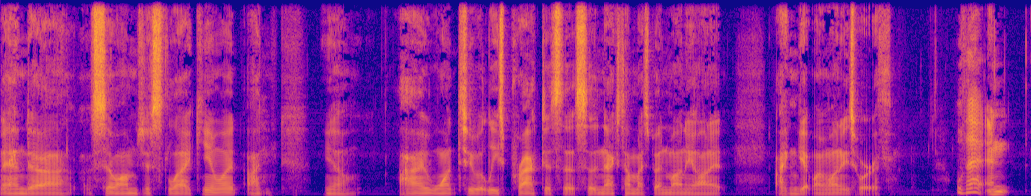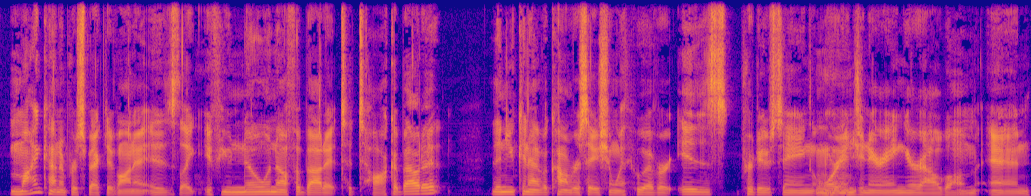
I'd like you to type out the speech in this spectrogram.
And uh so I'm just like, you know what? I you know, I want to at least practice this so the next time I spend money on it, I can get my money's worth. Well, that and my kind of perspective on it is like if you know enough about it to talk about it, then you can have a conversation with whoever is producing or engineering your album, and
